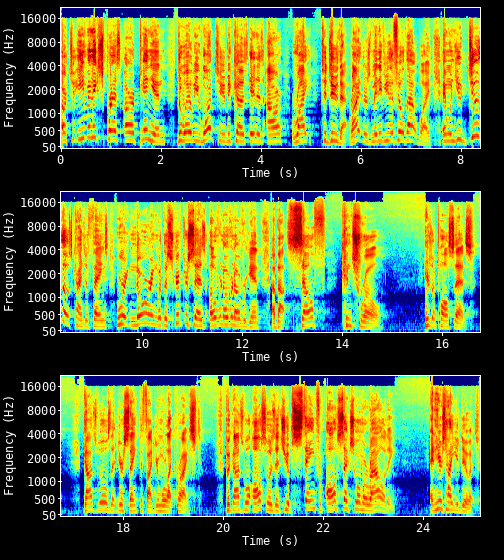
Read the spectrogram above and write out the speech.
or to even express our opinion the way we want to because it is our right to do that, right? There's many of you that feel that way. And when you do those kinds of things, we're ignoring what the scripture says over and over and over again about self control. Here's what Paul says God's will is that you're sanctified, you're more like Christ. But God's will also is that you abstain from all sexual immorality. And here's how you do it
